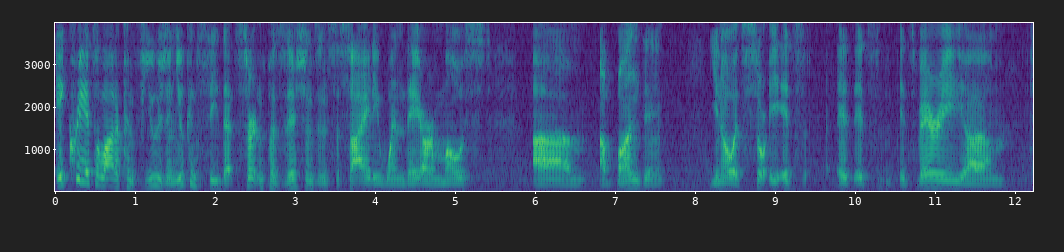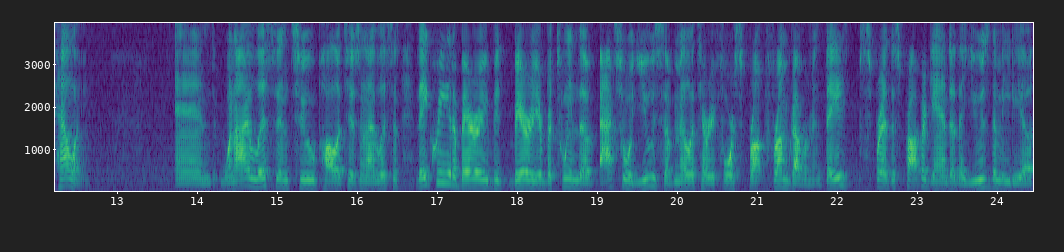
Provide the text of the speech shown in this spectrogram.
it creates a lot of confusion. You can see that certain positions in society, when they are most um, abundant, you know, it's it's it, it's it's very um, telling and when I listen to politicians, I listen, they create a barrier, barrier between the actual use of military force from, from government. They spread this propaganda, they use the media,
